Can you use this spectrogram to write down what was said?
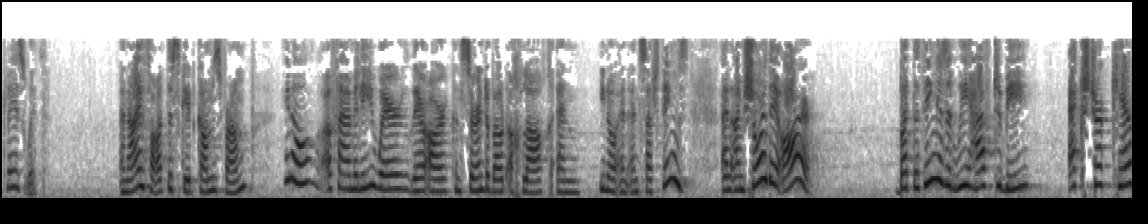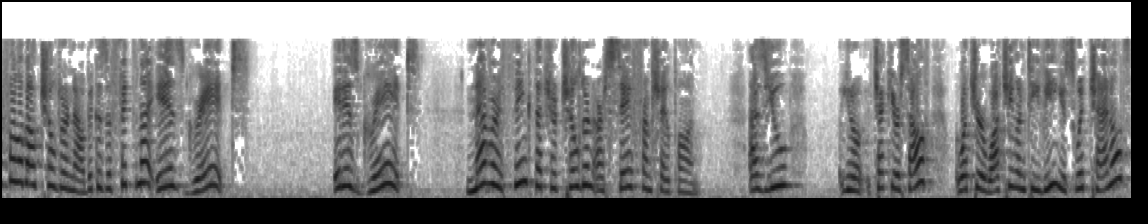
plays with. And I thought this kid comes from you know, a family where they are concerned about akhlaq and, you know, and, and such things. And I'm sure they are. But the thing is that we have to be extra careful about children now because the fitna is great. It is great. Never think that your children are safe from shaitan. As you, you know, check yourself, what you're watching on TV, you switch channels.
